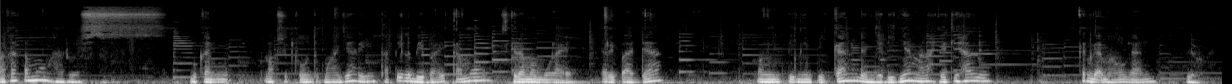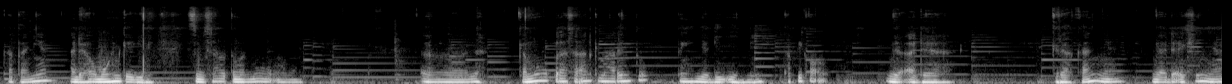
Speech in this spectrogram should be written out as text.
maka kamu harus bukan maksudku untuk mengajari tapi lebih baik kamu segera memulai daripada mengimpi-impikan dan jadinya malah jadi halu. Kan nggak mau kan? Loh katanya ada omongan kayak gini. Misal temanmu ngomong uh, nah kamu perasaan kemarin tuh pengen jadi ini tapi kok nggak ada gerakannya nggak ada actionnya?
